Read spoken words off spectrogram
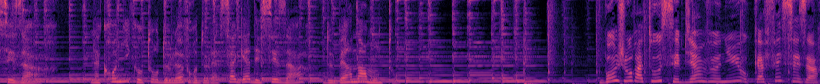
César, la chronique autour de l'œuvre de la saga des Césars de Bernard Monteau. Bonjour à tous et bienvenue au Café César,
